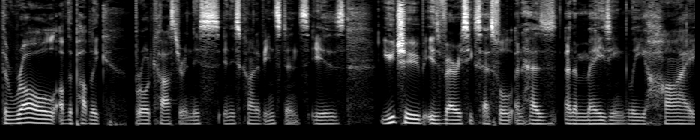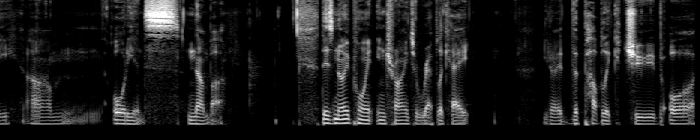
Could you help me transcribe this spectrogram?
the role of the public broadcaster in this in this kind of instance is YouTube is very successful and has an amazingly high um, audience number. There's no point in trying to replicate you know the public tube or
